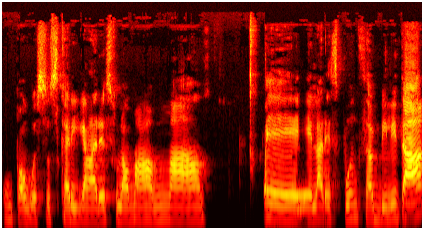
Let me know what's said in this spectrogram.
un po' questo scaricare sulla mamma e la responsabilità.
